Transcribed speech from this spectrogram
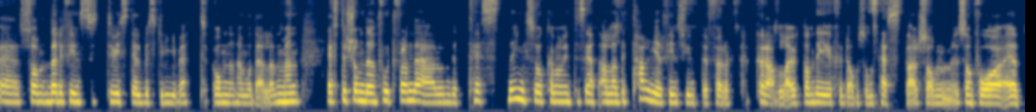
eh, som, där det finns till viss del beskrivet om den här modellen. Men eftersom den fortfarande är under testning så kan man inte säga att alla detaljer finns ju inte för, för alla, utan det är för de som testar som, som får ett,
